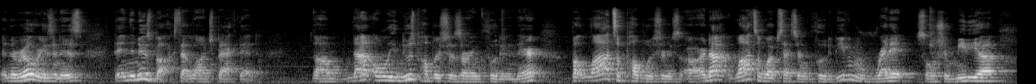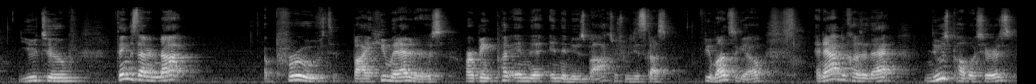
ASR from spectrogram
And the real reason is in the news box that launched back then. Um, not only news publishers are included in there, but lots of publishers are not. Lots of websites are included. Even Reddit, social media, YouTube, things that are not approved by human editors are being put in the in the news box, which we discussed a few months ago. And now, because of that, news publishers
